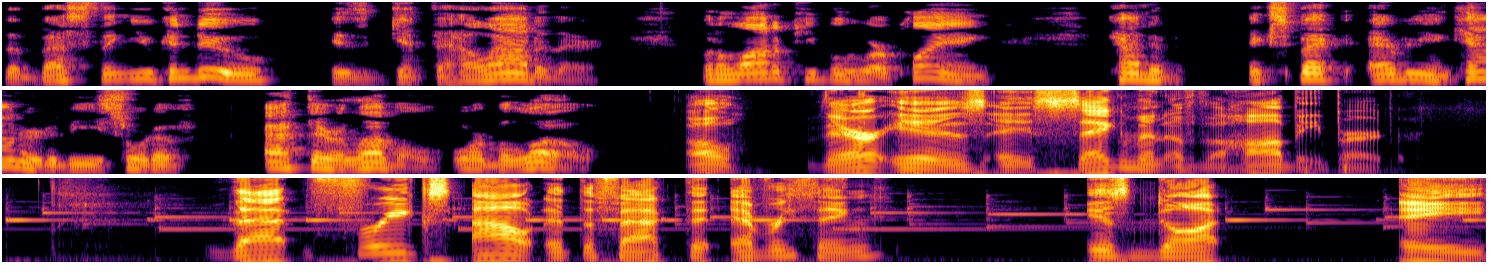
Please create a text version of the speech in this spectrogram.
The best thing you can do is get the hell out of there. But a lot of people who are playing kind of expect every encounter to be sort of at their level or below. Oh, there is a segment of the hobby, Bert, that freaks out at the fact that everything is not a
